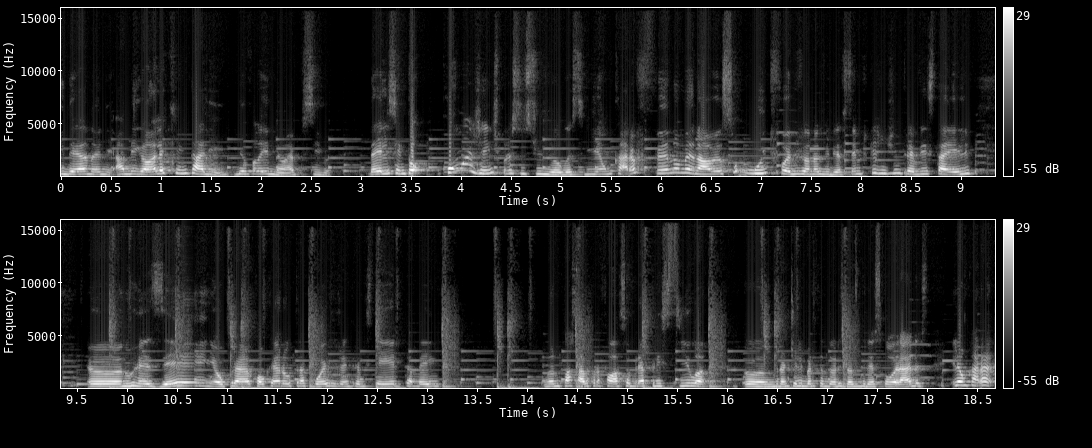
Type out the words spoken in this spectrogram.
E daí a Nani, amiga, olha quem tá ali. E eu falei, não, é possível. Daí ele sentou com a gente para assistir o jogo, assim, é um cara fenomenal. Eu sou muito fã de Jonas Urias, sempre que a gente entrevista ele, uh, no resenha ou para qualquer outra coisa. Já entrevistei ele também no ano passado para falar sobre a Priscila uh, durante a Libertadores das Gurias Coloradas. Ele é um cara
